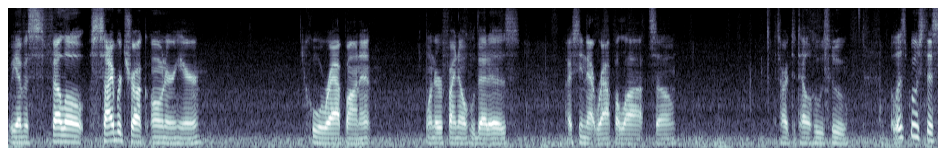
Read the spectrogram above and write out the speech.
We have a fellow Cybertruck owner here. Cool wrap on it. Wonder if I know who that is. I've seen that wrap a lot, so it's hard to tell who's who. Let's boost this up.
